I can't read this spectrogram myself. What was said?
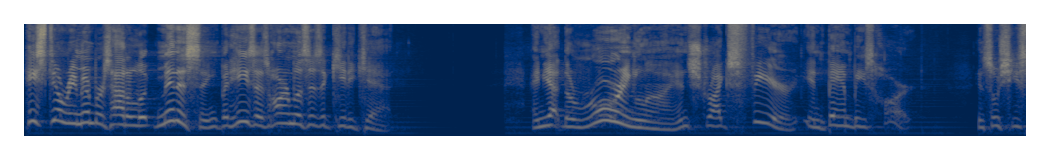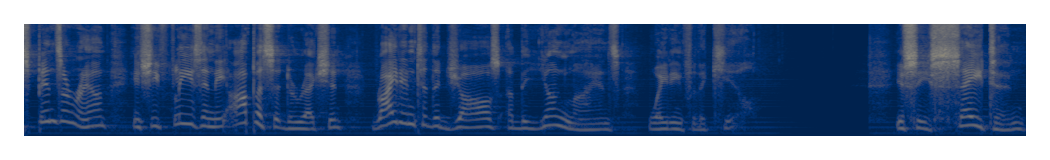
He still remembers how to look menacing, but he's as harmless as a kitty cat. And yet the roaring lion strikes fear in Bambi's heart. And so she spins around and she flees in the opposite direction, right into the jaws of the young lions waiting for the kill. You see, Satan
